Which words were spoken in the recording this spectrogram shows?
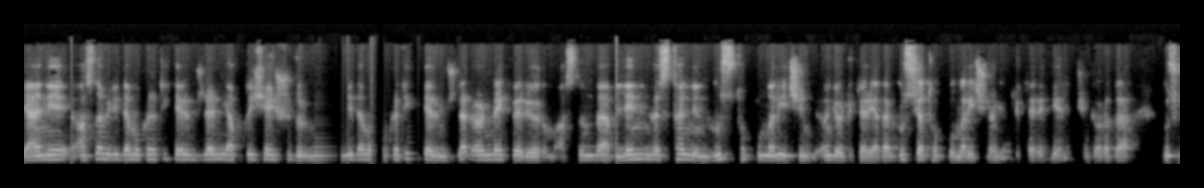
Yani aslında Milli Demokratik Devrimcilerin yaptığı şey şudur. Milli Demokratik Devrimciler örnek veriyorum. Aslında Lenin ve Stalin'in Rus toplumları için öngördükleri ya da Rusya toplumları için öngördükleri diyelim. Çünkü orada Rus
